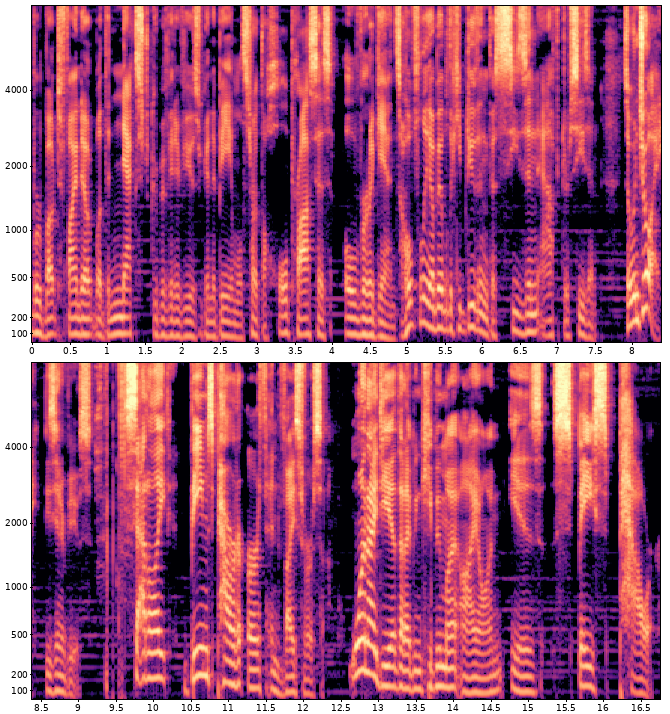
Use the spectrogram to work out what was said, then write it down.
we're about to find out what the next group of interviews are going to be, and we'll start the whole process over again. So, hopefully, I'll be able to keep doing this season after season. So, enjoy these interviews. Satellite beams power to Earth and vice versa. One idea that I've been keeping my eye on is space power.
